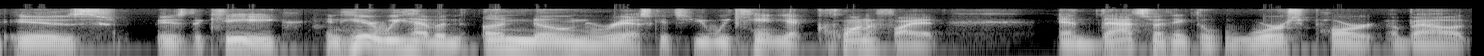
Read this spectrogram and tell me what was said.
is is the key. And here we have an unknown risk. It's we can't yet quantify it, and that's I think the worst part about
